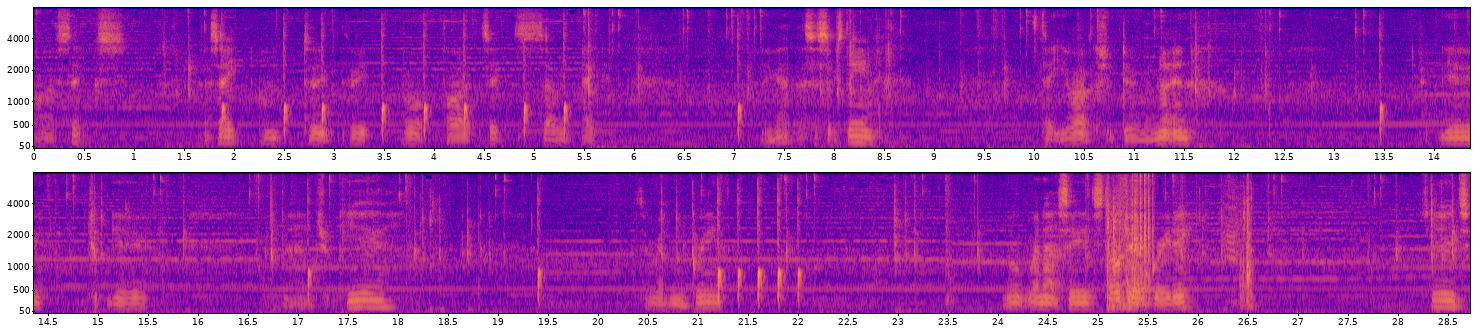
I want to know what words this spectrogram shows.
five, six. That's eight. One, two, three, four, five, six, seven, eight. There you go. That's a sixteen. Take you out because you're doing my nutting. Chuck you, chuck you, and chuck you. So red and green. Oh, run out seeds. Told you greedy. Seeds.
